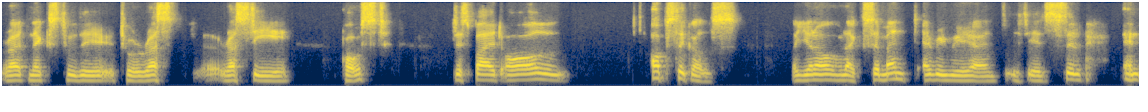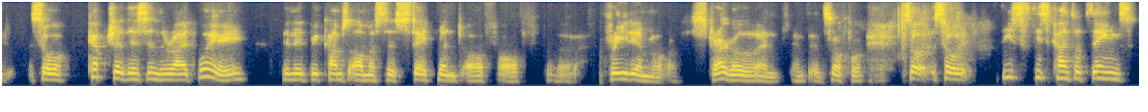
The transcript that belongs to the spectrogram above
right next to the to a rust, rusty post, despite all obstacles, you know, like cement everywhere, and it, it's still. And so capture this in the right way, then it becomes almost a statement of of uh, freedom or struggle and, and and so forth. So so these these kinds of things,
